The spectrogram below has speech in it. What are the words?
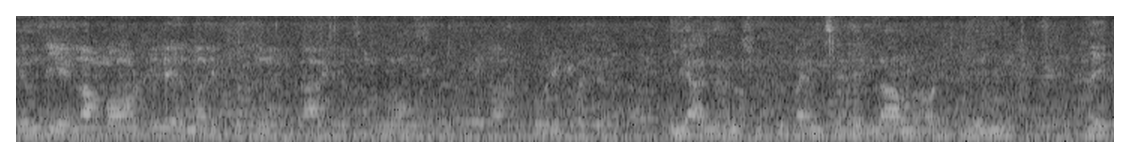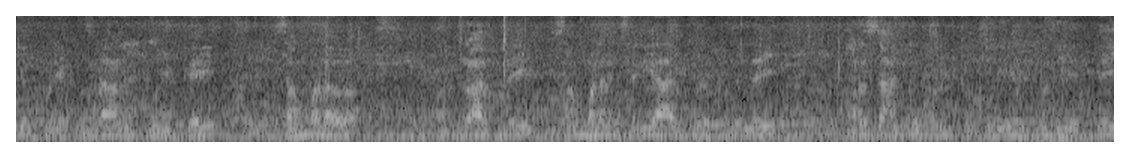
இது வந்து எல்லா மாவட்டத்திலும் இது மாதிரி பிரச்சனை இருக்கா? இது சம்பளம் உங்களுக்கு ஏதாவது கோரிக்கை வச்சிருக்கா ஐயா நான் சுற்றுப்பயணம் செய்த எல்லா மாவட்டத்திலேயும் வைக்கக்கூடிய பிரதான கோரிக்கை சம்பள பற்றாக்குறை சம்பளம் சரியாக கொடுப்பதில்லை அரசாங்கம் கொடுக்கக்கூடிய ஊதியத்தை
